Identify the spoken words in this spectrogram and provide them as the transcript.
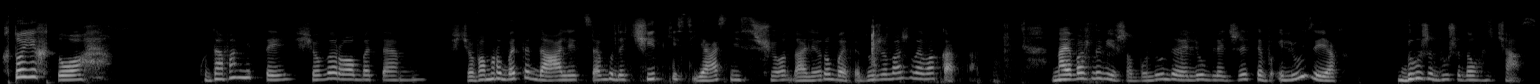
хто є хто, куди вам іти, що ви робите, що вам робити далі. Це буде чіткість, ясність, що далі робити. Дуже важлива карта. Найважливіша, бо люди люблять жити в ілюзіях дуже-дуже довгий час.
